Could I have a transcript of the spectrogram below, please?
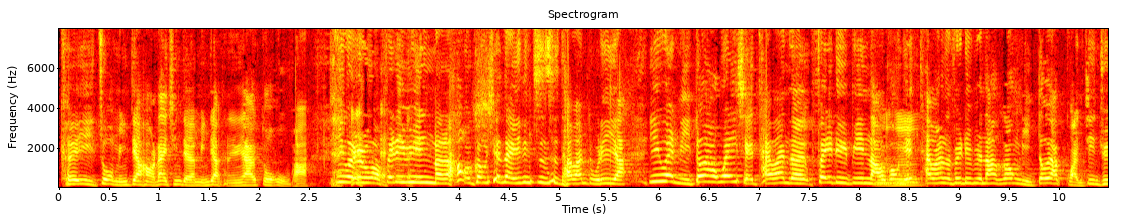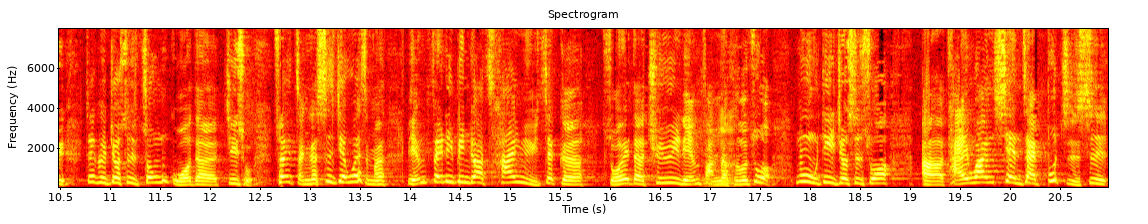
可以做民调哈，赖清德的民调可能要多五趴，因为如果菲律宾的劳工现在一定支持台湾独立啊，因为你都要威胁台湾的菲律宾劳工，连台湾的菲律宾劳工你都要管进去，这个就是中国的基础。所以整个世界为什么连菲律宾都要参与这个所谓的区域联防的合作？目的就是说，呃，台湾现在不只是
